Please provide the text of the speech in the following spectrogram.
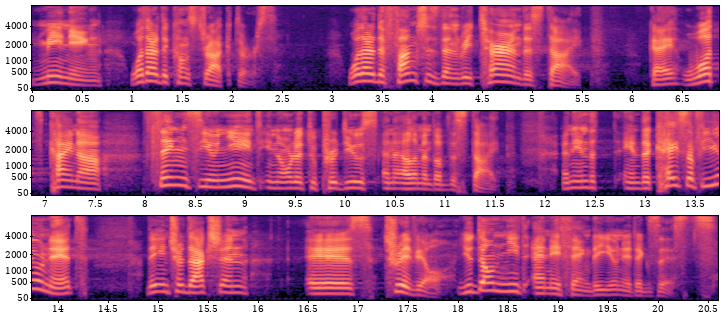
Meaning, what are the constructors? What are the functions that return this type? Okay, what kind of things you need in order to produce an element of this type? And in the, in the case of unit, the introduction is trivial. You don't need anything, the unit exists.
